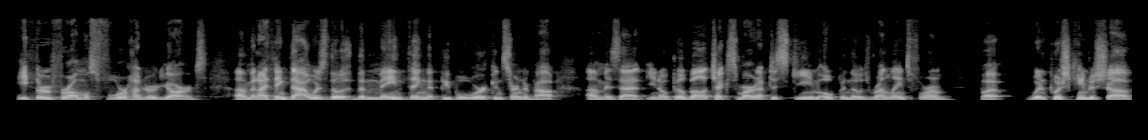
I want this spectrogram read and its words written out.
he threw for almost 400 yards, um, and I think that was the the main thing that people were concerned about. Um, is that you know Bill Belichick's smart enough to scheme open those run lanes for him, but when push came to shove,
